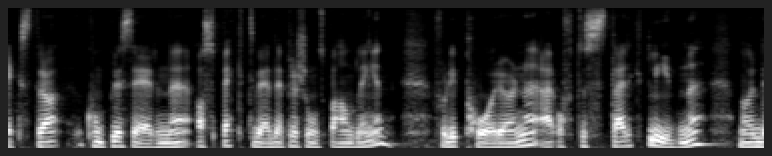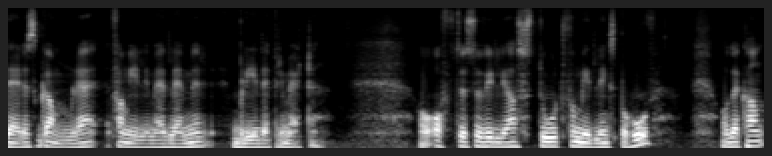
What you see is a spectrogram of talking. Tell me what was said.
ekstra kompliserende aspekt ved depresjonsbehandlingen. Fordi pårørende er ofte sterkt lidende når deres gamle familiemedlemmer blir deprimerte. Og ofte så vil de ha stort formidlingsbehov. Og det kan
